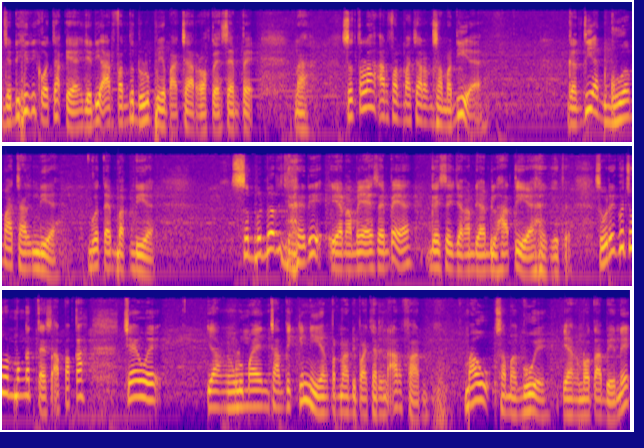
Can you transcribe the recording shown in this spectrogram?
jadi ini kocak ya. Jadi Arfan tuh dulu punya pacar waktu SMP nah setelah Arfan pacaran sama dia gantian gue macarin dia. Gue tembak dia. Sebenarnya ini ya namanya SMP ya. Guys ya jangan diambil hati ya gitu. Sebenarnya gue cuma mau ngetes apakah cewek yang lumayan cantik ini yang pernah dipacarin Arfan mau sama gue yang notabene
